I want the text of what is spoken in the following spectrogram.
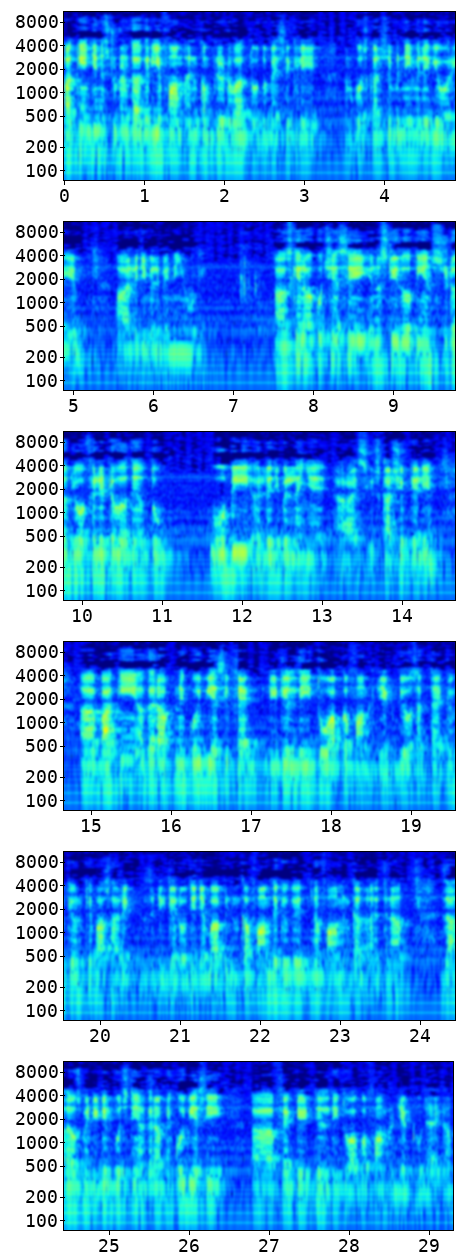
बाकी जिन स्टूडेंट का अगर ये फॉर्म अनकम्प्लीट हुआ तो, तो बेसिकली उनको स्कॉलरशिप भी नहीं मिलेगी और ये एलिजिबल भी नहीं होंगे। उसके अलावा कुछ ऐसी यूनिवर्सिटीज़ होती हैं इंस्टीट्यूट जो अफिलेटिव होते हैं तो वो भी एलिजिबल नहीं है स्कॉलरशिप के लिए। बाकी अगर आपने कोई भी ऐसी फैक्ट डिटेल दी तो आपका फॉर्म रिजेक्ट भी हो सकता है, क्योंकि उनके पास हर एक डिटेल होती है। जब आप इनका फॉर्म दें क्योंकि इतना फॉर्म इनका इतना ज़्यादा उसमें डिटेल पूछते हैं, अगर आपने कोई भी ऐसी फैक्ट डिटेल दी तो आपका फॉर्म रिजेक्ट हो जाएगा।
